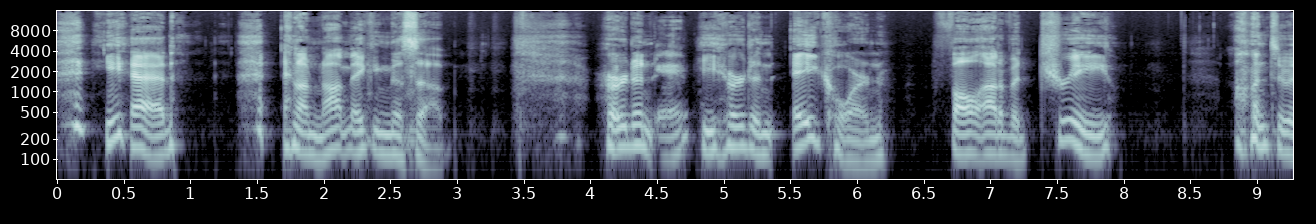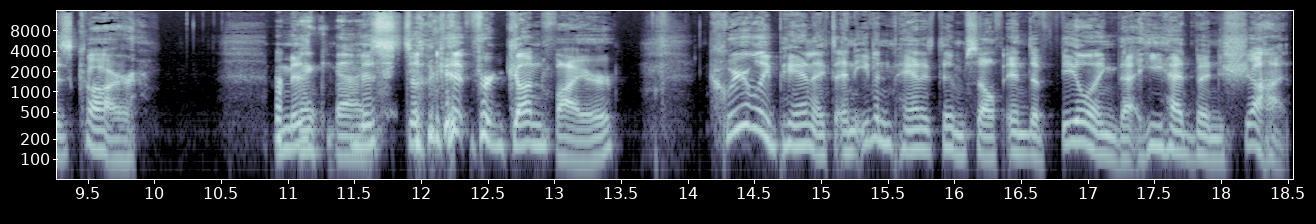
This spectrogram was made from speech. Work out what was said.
He had, and I'm not making this up, heard an Okay. he heard an acorn fall out of a tree onto his car. Mis- mistook it for gunfire, clearly panicked, and even panicked himself into feeling that he had been shot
